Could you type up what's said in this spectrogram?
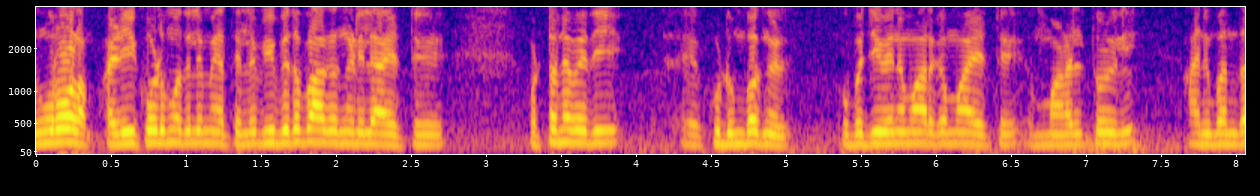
നൂറോളം അഴീക്കോട് മുതൽ മേത്തലെ വിവിധ ഭാഗങ്ങളിലായിട്ട് ഒട്ടനവധി കുടുംബങ്ങൾ ഉപജീവന മാർഗമായിട്ട് മണൽ തൊഴിൽ അനുബന്ധ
